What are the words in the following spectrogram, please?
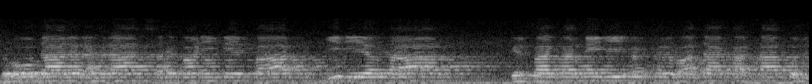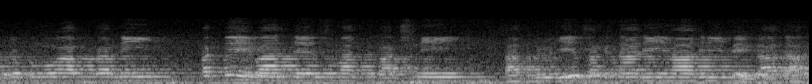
ਸੋਦਾਰ ਰਹਿਰਾ ਸਹਿਬਾਣੀ ਕੇ ਪਾਠ, ਜੀ ਅਵਤਾਰ। ਕਿਰਪਾ ਕਰਨੀ ਜੀ, ਅੱਖਰ ਵਾਦਾ ਘਾਟਾ, ਭੁੱਲ ਚੁੱਕ ਮੁਆਫ ਕਰਨੀ ਅੱਗੇ ਵਾਸਤੇ ਸਮਤ ਬਖਸ਼ਣੀ ਸਤਿਗੁਰੂ ਜੀ ਸੰਗਤਾਂ ਦੀ ਹਾਜ਼ਰੀ ਭੇਟਾ ਧਰ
